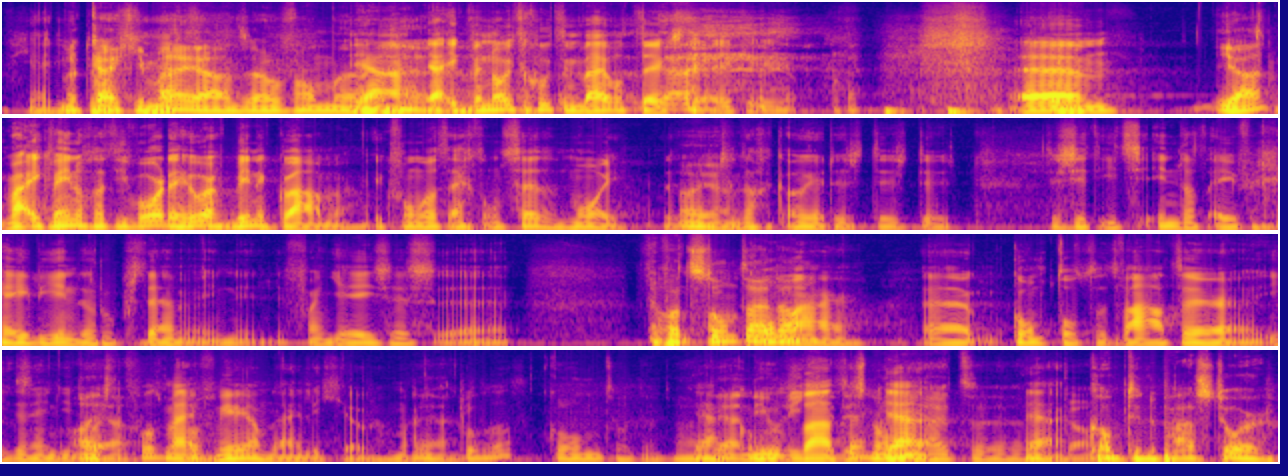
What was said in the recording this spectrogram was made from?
Of jij die Dan kijk je mij aan, zo van... eh, Ja, ja, ik ben nooit goed in bijbelteksten. Ik, Ehm, ja? maar ik weet nog dat die woorden heel erg binnenkwamen. Ik vond dat echt ontzettend mooi. Oh ja. Toen dacht ik, oh ja, dus, dus, dus, er zit iets in dat evangelie, in de roepstem in, de- van Jezus. eh, van- wat stond van daar dan? maar. Eh, kom tot het water. eh, iedereen die Oh ja. Volgens mij heeft Mirjam daar een liedje over gemaakt. Ja. Klopt dat? Komt tot het Ja, Ja, komt nieuw liedje. Het water. is nog Ja. niet uit. eh, Ja. gekomen. Komt in de pastoor.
